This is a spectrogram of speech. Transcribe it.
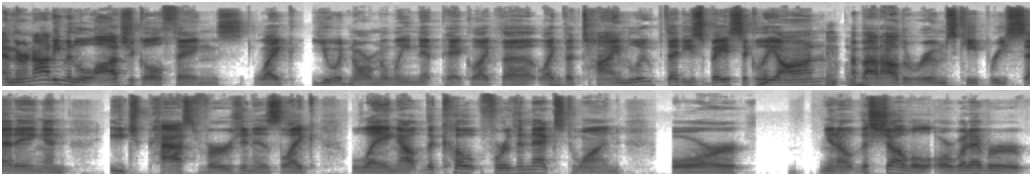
and they're not even logical things like you would normally nitpick, like the like the time loop that he's basically on about how the rooms keep resetting and each past version is like laying out the coat for the next one or you know the shovel or whatever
